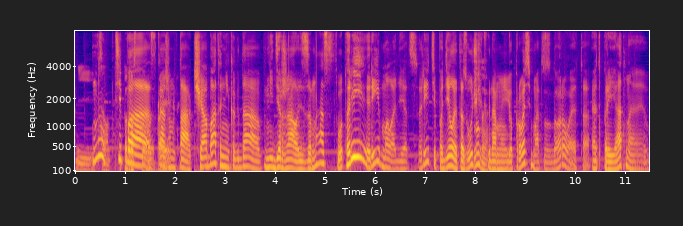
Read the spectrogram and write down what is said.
И ну, типа, скажем проект. так, Чабата никогда не держалась за нас. Вот Ри, Ри молодец. Ри, типа, делает озвучки, ну, да. когда мы ее просим, это здорово, это, это приятно.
